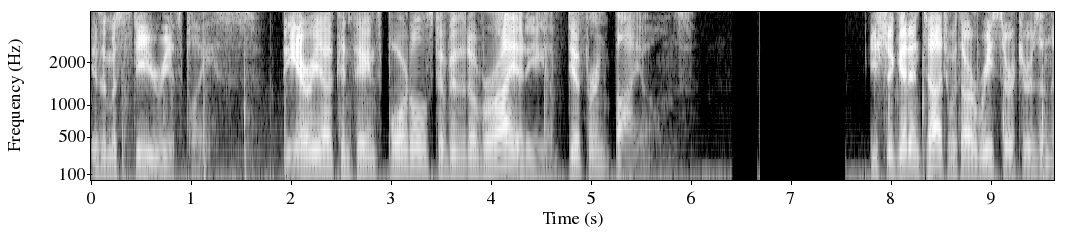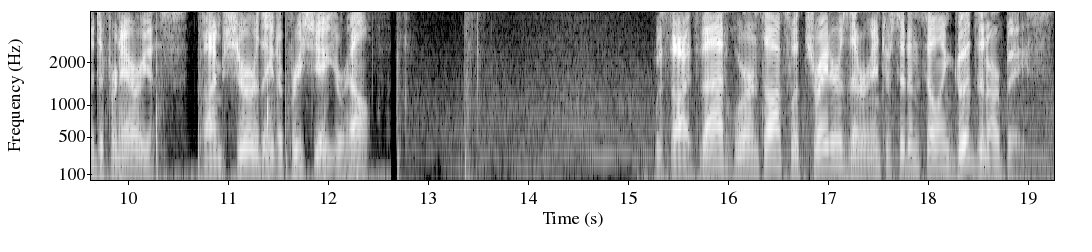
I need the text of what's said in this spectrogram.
is a mysterious place. The area contains portals to visit a variety of different biomes. You should get in touch with our researchers in the different areas. I'm sure they'd appreciate your help. Besides that, we're in talks with traders that are interested in selling goods in our base.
